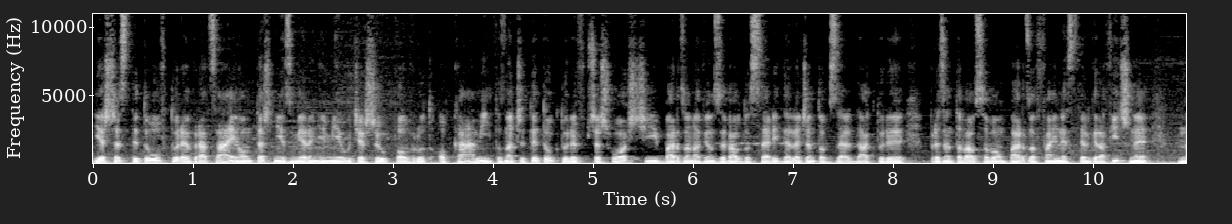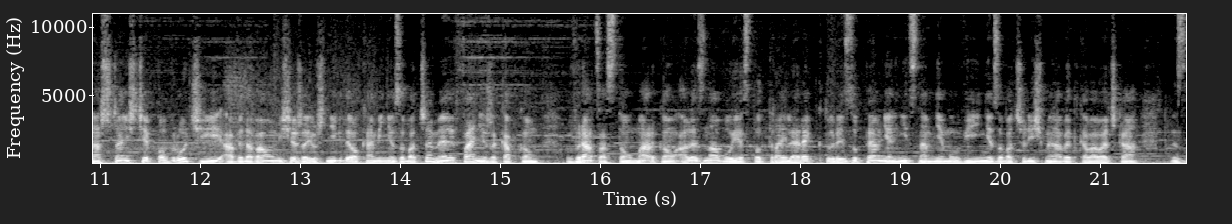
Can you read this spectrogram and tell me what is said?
Jeszcze z tytułów, które wracają, też niezmiernie mnie ucieszył powrót Okami, to znaczy tytuł, który w przeszłości bardzo nawiązywał do serii The Legend of Zelda, który prezentował sobą bardzo fajny styl graficzny. Na szczęście powróci, a wydawało mi się, że już nigdy Okami nie zobaczymy. Fajnie, że Capcom wraca z tą marką, ale znowu jest to trailerek, który zupełnie nic nam nie mówi. Nie zobaczyliśmy nawet kawałeczka z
